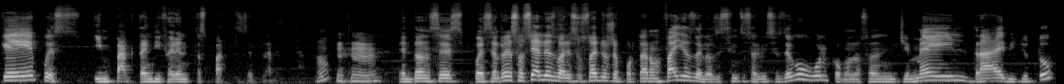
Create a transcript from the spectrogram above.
que pues impacta en diferentes partes del planeta. ¿no? Entonces, pues en redes sociales varios usuarios reportaron fallos de los distintos servicios de Google, como lo son Gmail, Drive y YouTube.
